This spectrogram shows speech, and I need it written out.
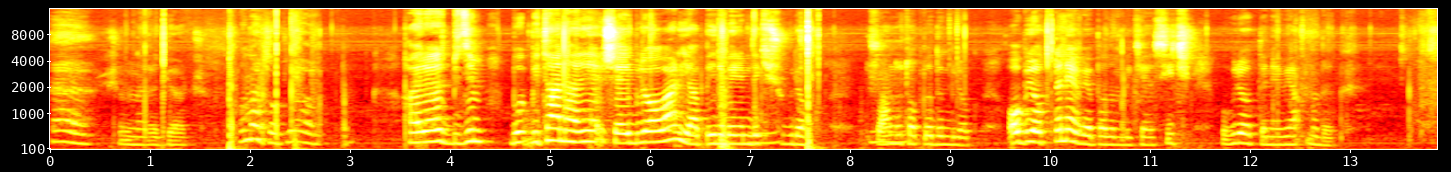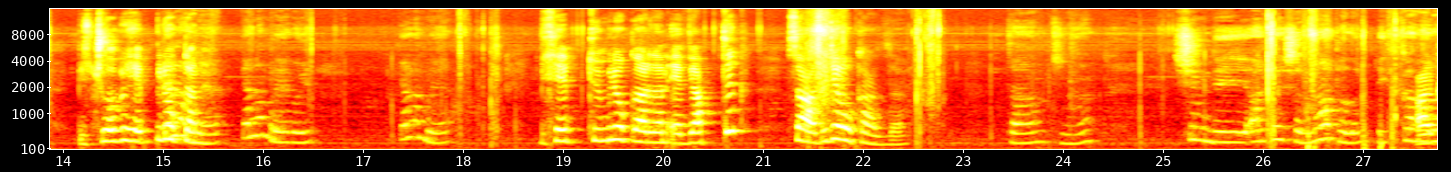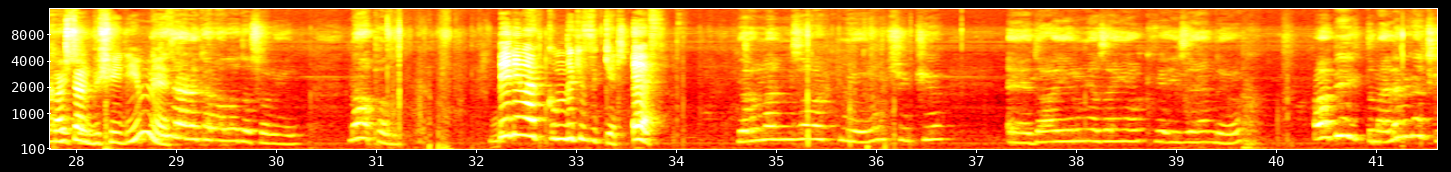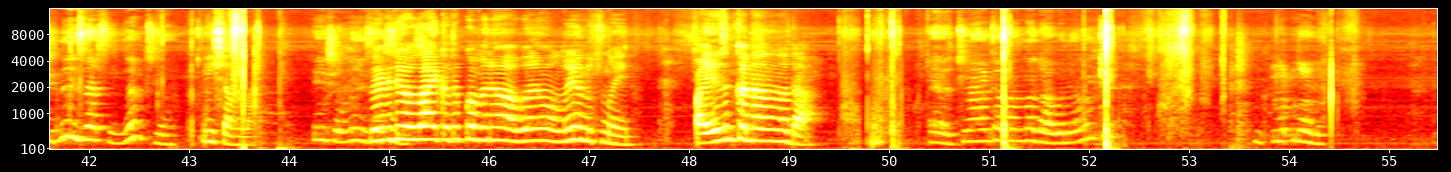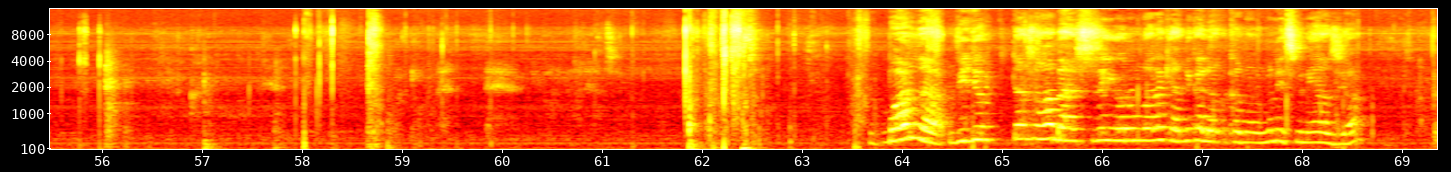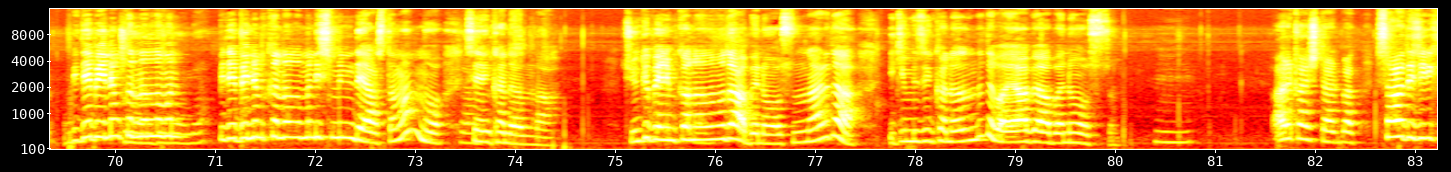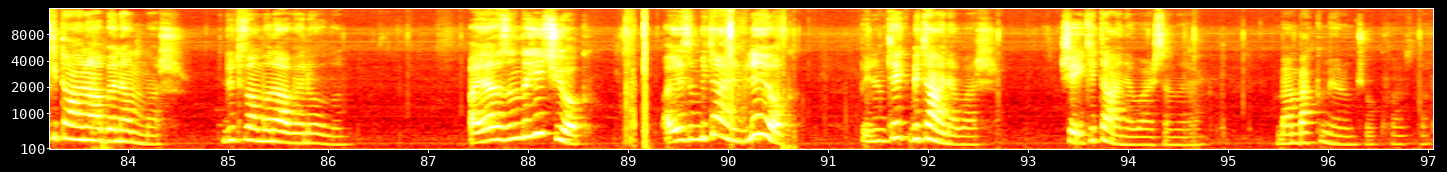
He. şunları gör. Onlar topla. Hayır hayır bizim bu bir tane hani şey bloğu var ya benim elimdeki şu blok. Şu anda topladığım blok. O bloktan ev yapalım bir kez. Hiç bu bloktan ev yapmadık. Biz çoğu hep Gel lan bloktan buraya. Gel lan buraya koyun. Gel lan buraya. biz hep tüm bloklardan ev yaptık. Sadece o kaldı. Tamam Tuna. Şimdi arkadaşlar ne yapalım? İki kanala Arkadaşlar da bir şey diyeyim mi? İki tane kanala da soruyorum. Ne yapalım? Benim hakkımdaki fikir ev. Yorumlarınıza bakmıyorum çünkü e, daha yorum yazan yok ve izleyen de yok. Ama büyük ihtimalle birkaç günde izlersiniz değil mi Tuna? İnşallah. İnşallah izlersiniz. Ve videoya like atıp kanala abone olmayı unutmayın. Ayaz'ın kanalına da. Evet Tuna'nın kanalına da abone olun ki mutlu olun. Bu arada video bittikten sonra ben size yorumlara kendi kana- kanalımın ismini yazacağım. Bir de benim Tuna'nın kanalımın kanalına. bir de benim kanalımın ismini de yaz tamam mı? Senin kanalına. Çünkü benim kanalıma da abone olsunlar da ikimizin kanalında da bayağı bir abone olsun. Hmm. Arkadaşlar bak sadece iki tane abonem var. Lütfen bana abone olun. Ayaz'ın da hiç yok. Ayaz'ın bir tane bile yok. Benim tek bir tane var. Şey iki tane var sanırım. Ben bakmıyorum çok fazla.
